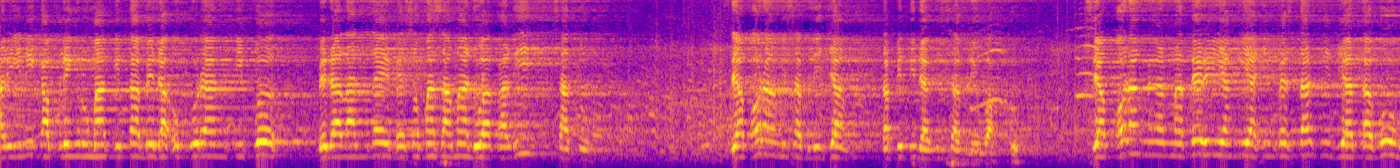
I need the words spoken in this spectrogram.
hari ini kapling rumah kita beda ukuran tipe beda lantai besok mah sama dua kali satu. Setiap orang bisa beli jam tapi tidak bisa beli waktu. Setiap orang dengan materi yang dia investasi dia tabung.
